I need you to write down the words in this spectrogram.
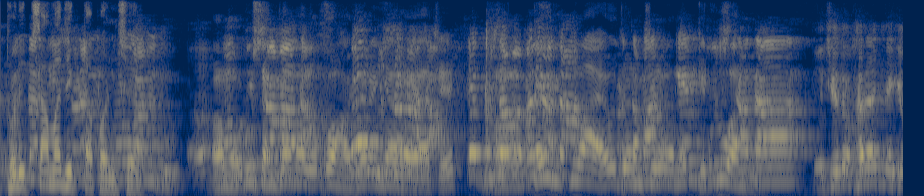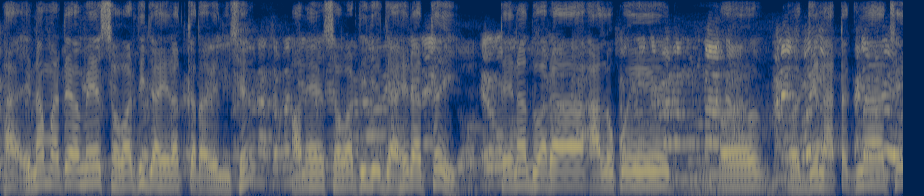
થોડીક સામાજિકતા પણ છે. મોટી સંખ્યામાં લોકો હાજર અહીંયા રહ્યા છે. કેવી રીતનું આ આયોજન છે અને કેટલું હા એના માટે અમે સવારથી જાહેરાત કરાવેલી છે અને સવારથી જે જાહેરાત થઈ તેના દ્વારા આ લોકોએ જે નાટકના છે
